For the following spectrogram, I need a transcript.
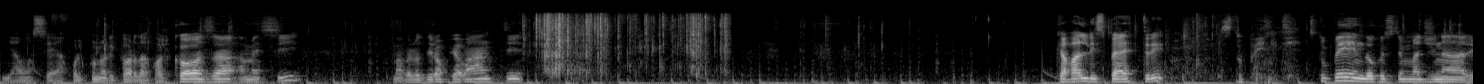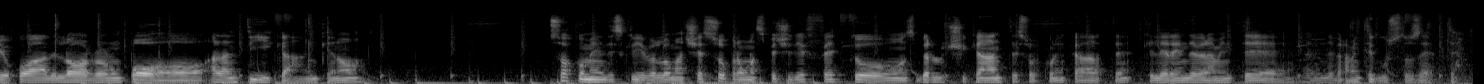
Vediamo se a qualcuno ricorda qualcosa. A me sì ma ve lo dirò più avanti. Cavalli spettri. Stupendi. Stupendo questo immaginario qua dell'horror un po' all'antica anche no so come descriverlo, ma c'è sopra una specie di effetto sberluccicante su alcune carte che le rende veramente, le rende veramente gustosette.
